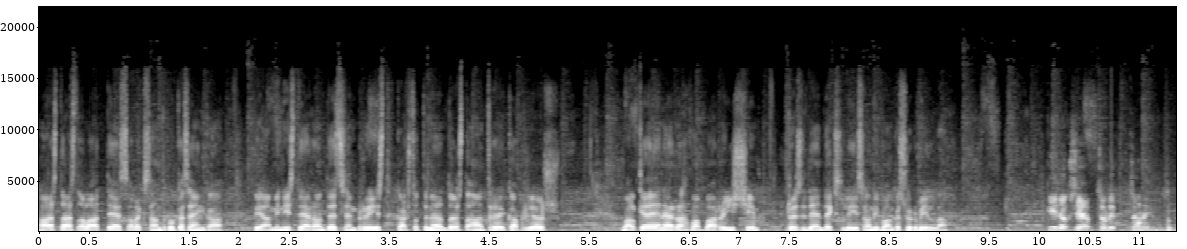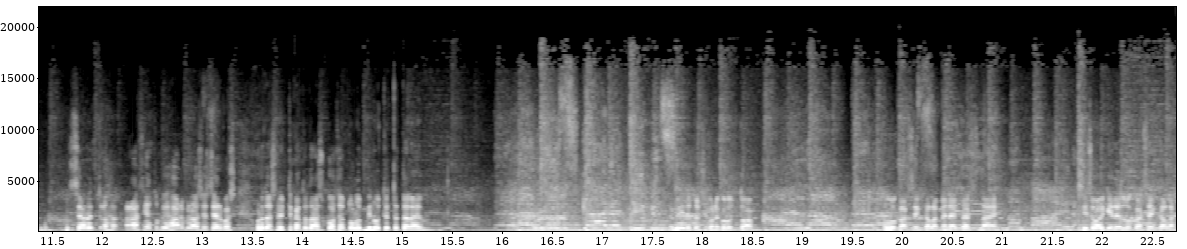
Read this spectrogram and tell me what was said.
Aastaast aloitteessa Aleksandr Lukashenka. Pääministeri on decembrist 2014 Andrei Caprios. Valgevene rahva Barishi. Presidenteksi Liis on Ivanka Survilla. Kiitoksia. Se oli, se oli, se oli, asia tuli harvinaisen selväksi. Odotas nyt, katsotaan, kohta on tullut minuutti tätä 15 sekunnin kuluttua. Lukasenkalla menee tässä näin. Siis oikealle Lukasenkalle.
